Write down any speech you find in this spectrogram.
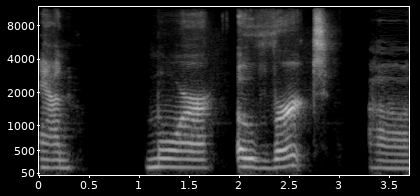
and more overt uh,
